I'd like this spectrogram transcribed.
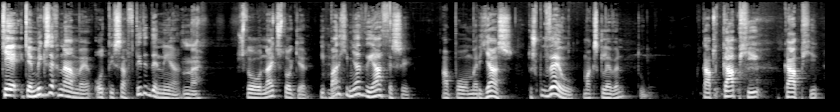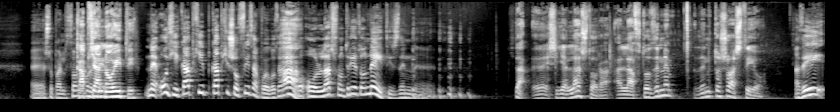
Και, και μην ξεχνάμε ότι σε αυτή την ταινία, Ναι. στο Night Stalker, υπάρχει μια διάθεση από μεριάς του σπουδαίου Max Kleven, του, κά- κάποιοι, κάποιοι ε, στο παρελθόν. Κάποια έχουν δει- ανόητοι. Ναι, όχι, κάποιοι, κάποιοι σοφοί θα πω εγώ. Θα- Α. ο, ο Lars von Trier των 80s δεν είναι. Κοίτα, ε, εσύ γελάς τώρα, αλλά αυτό δεν είναι, δεν είναι τόσο αστείο. δηλαδή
